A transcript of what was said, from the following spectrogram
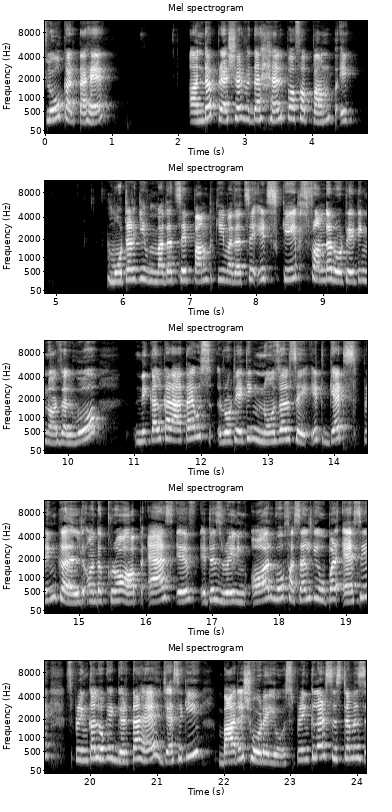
फ्लो करता है under pressure with the help of a pump एक मोटर की मदद से पंप की मदद से its escapes from the rotating nozzle वो निकल कर आता है उस रोटेटिंग नोजल से। It get sprinkled on the crop as if it is raining और वो फ़सल के ऊपर ऐसे स्प्रिंकल होके गिरता है जैसे कि बारिश हो रही हो। Sprinkler system is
